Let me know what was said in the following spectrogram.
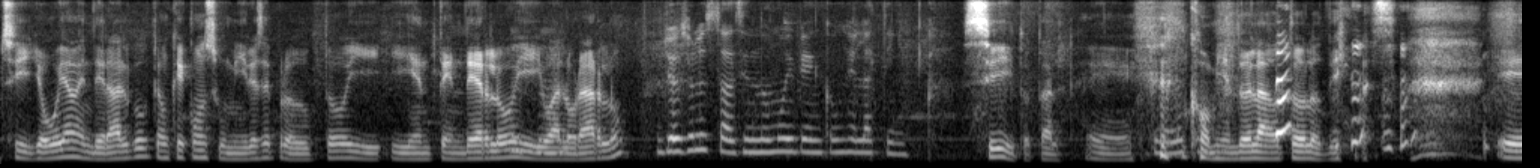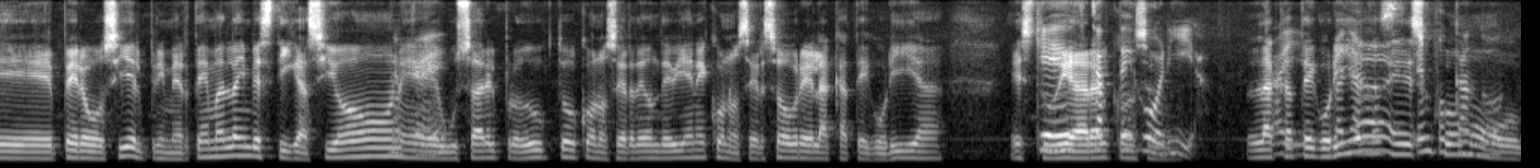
si yo voy a vender algo, tengo que consumir ese producto y, y entenderlo y valorarlo. Yo eso lo estaba haciendo muy bien con gelatina. Sí, total. Eh, comiendo helado todos los días. Eh, pero sí, el primer tema es la investigación, eh, usar el producto, conocer de dónde viene, conocer sobre la categoría, estudiar ¿Qué es categoría? La categoría es como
